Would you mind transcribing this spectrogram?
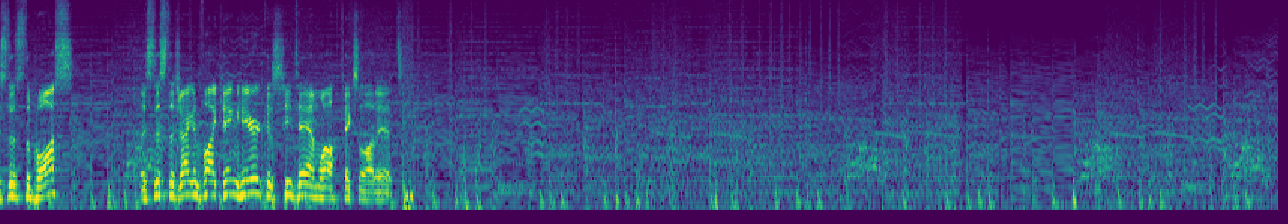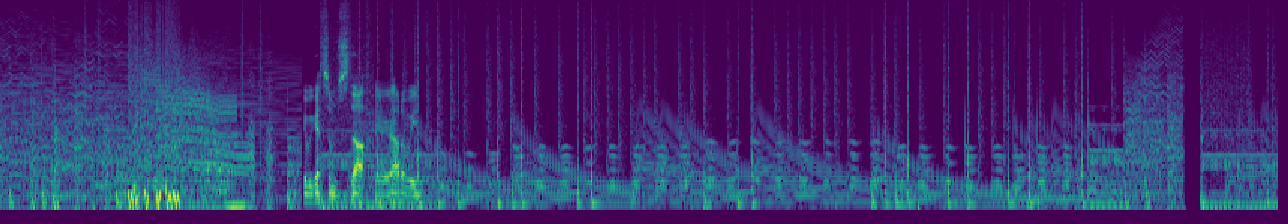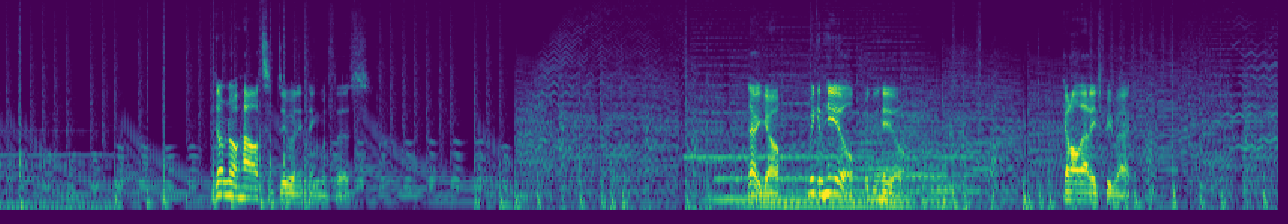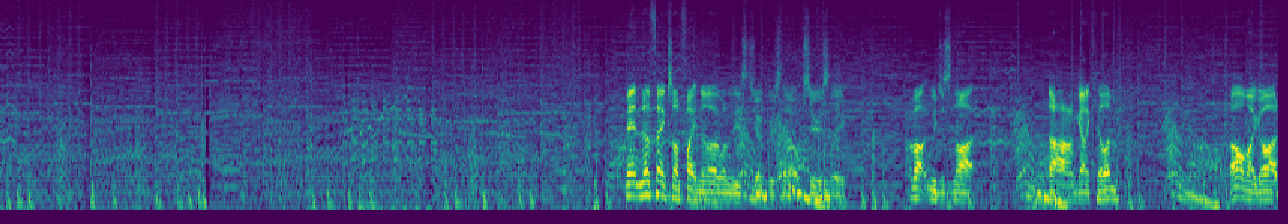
Is this the boss? Is this the Dragonfly King here? Because he damn well takes a lot of hits. Okay, we got some stuff here. How do we don't know how to do anything with this. There you go. We can heal. We can heal. Got all that HP back. Man, no thanks on fighting another one of these jokers, though. Seriously. How about we just not... Ah, oh, gotta kill him. Oh my god.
